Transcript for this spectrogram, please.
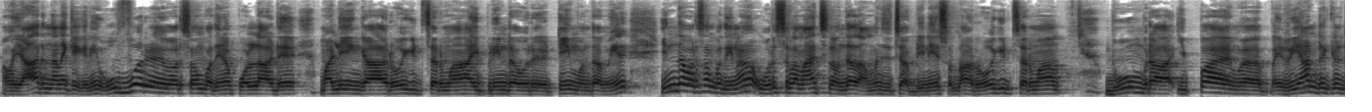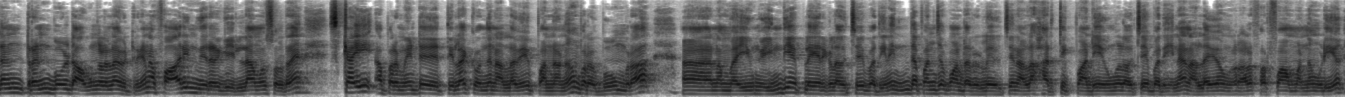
அவங்க யாருன்னு தானே கேட்குறீங்க ஒவ்வொரு வருஷம் பார்த்தீங்கன்னா பொல்லாடு மலிங்கா ரோஹித் சர்மா இப்படின்ற ஒரு டீம் வந்து அமையுது. இந்த வருஷம் பார்த்தீங்கன்னா ஒரு சில மேட்ச்சில் வந்து அது அமைஞ்சிச்சு அப்படின்னே சொல்லலாம். ரோஹித் சர்மா பூம்ரா இப்போ ரியான் ரிக்கில்டன் ட்ரெண்ட் போல்ட் அவங்களெல்லாம் விட்டுருக்கேன் நான் ஃபாரின் வீரர்கள் இல்லாமல் சொல்கிறேன் ஸ்கை அப்புறமேட்டு திலக் வந்து நல்லாவே பண்ணணும். அப்புறம் பூம்ரா நம்ம இவங்க இந்திய பிளேயர்களை வச்சே பார்த்தீங்கன்னா இந்த பஞ்ச பாண்டவர்களை வச்சு நல்லா ஹர்திக் பாண்டே இவங்கள வச்சே பார்த்தீங்கன்னா நல்லாவே அவங்களால பர்ஃபார்ம் பண்ண முடியும்.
